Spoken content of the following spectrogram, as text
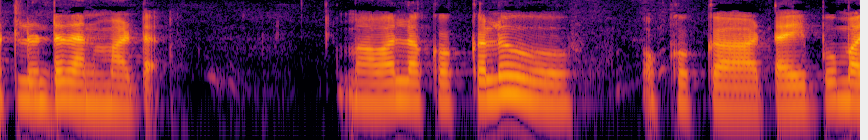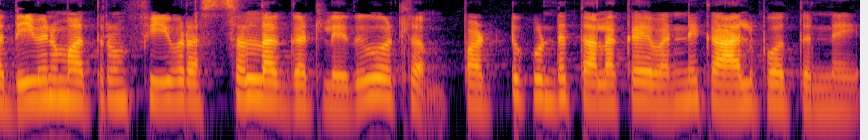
అట్లుంటుంది అనమాట మా వాళ్ళు ఒక్కొక్కరు ఒక్కొక్క టైపు. మా దీవెన మాత్రం ఫీవర్ అస్సలు తగ్గట్లేదు. అట్లా పట్టుకుంటే తలక ఇవన్నీ కాలిపోతున్నాయి.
